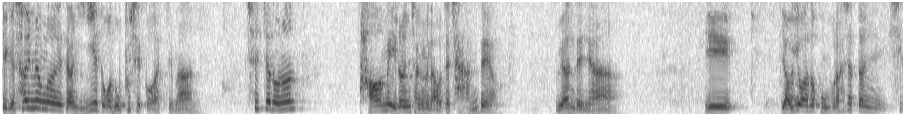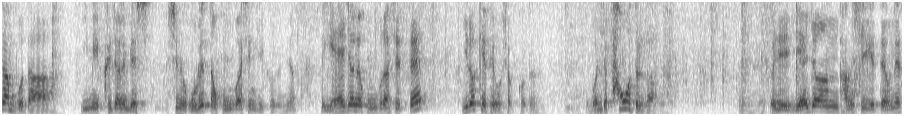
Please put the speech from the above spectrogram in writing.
이게 설명에 대한 이해도가 높으실 것 같지만 실제로는 다음에 이런 장면 나올 때 잘 안 돼요. 왜 안 되냐? 이 여기 와서 공부를 하셨던 시간보다 이미 그 전에 몇십 년 오랫동안 공부하신 게 있거든요. 예전에 공부를 하실 때 이렇게 배우셨거든. 먼저 파고들라고. 예, 그러니까 예전 방식이기 때문에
